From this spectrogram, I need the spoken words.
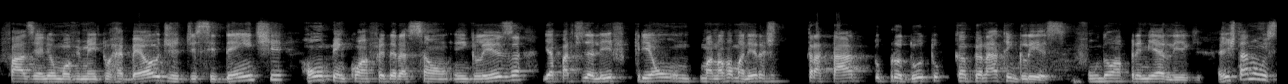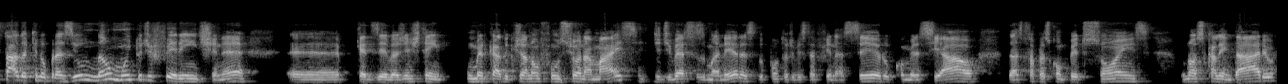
fazem ali um movimento rebelde, dissidente, rompem com a federação inglesa e a partir dali criam uma nova maneira de tratar do produto campeonato inglês, fundam a Premier League. A gente está num estado aqui no Brasil não muito diferente, né? É, quer dizer, a gente tem um mercado que já não funciona mais de diversas maneiras, do ponto de vista financeiro, comercial, das próprias competições, o nosso calendário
